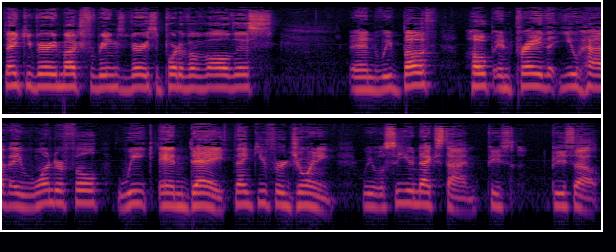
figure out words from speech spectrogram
Thank you very much for being very supportive of all this. And we both hope and pray that you have a wonderful week and day. Thank you for joining. We will see you next time. Peace peace out.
